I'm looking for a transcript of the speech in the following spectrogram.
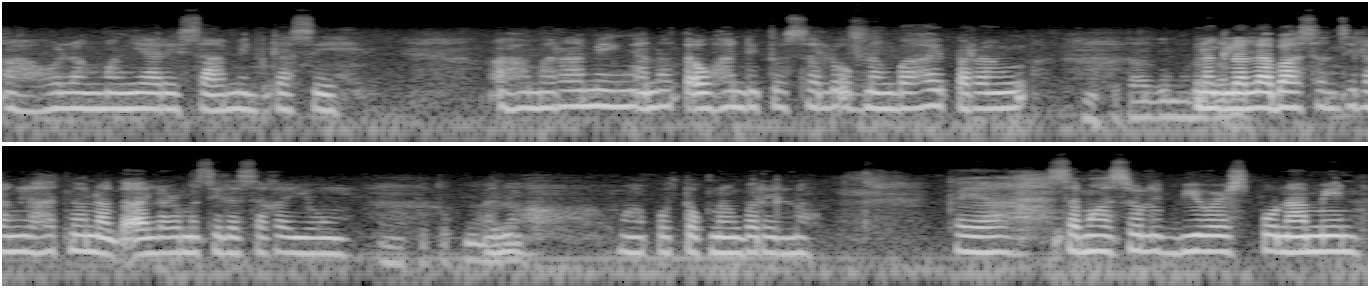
ah, walang mangyari sa amin kasi ah, maraming ano tauhan dito sa loob ng bahay. Parang naglalabasan silang lahat no? Nag-alarma sila sa kayong ano rin. mga putok ng baril no? Kaya sa mga solid viewers po namin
